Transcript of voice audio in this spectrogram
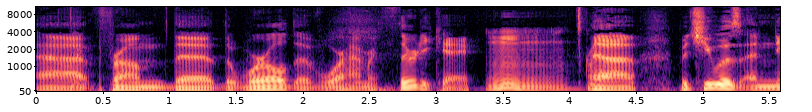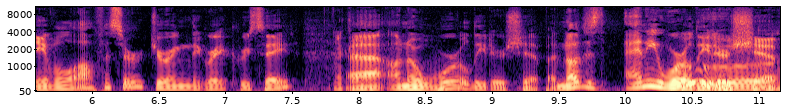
Uh, from the the world of Warhammer 30k, uh, but she was a naval officer during the Great Crusade uh, on a World Eater ship, and not just any world Ooh. ship,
